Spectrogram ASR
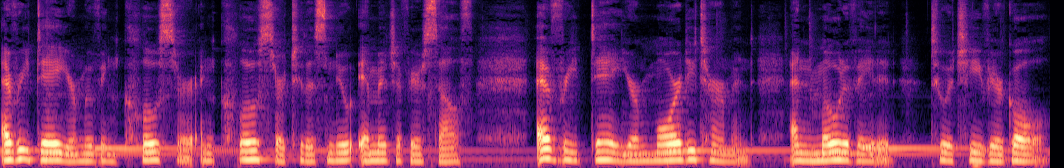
Every day you're moving closer and closer to this new image of yourself. Every day you're more determined and motivated to achieve your goal.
